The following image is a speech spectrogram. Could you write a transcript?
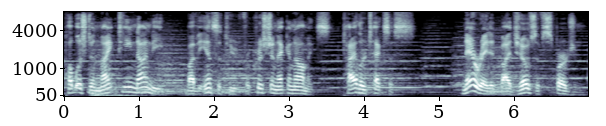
published in 1990 by the Institute for Christian Economics, Tyler, Texas, narrated by Joseph Spurgeon.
